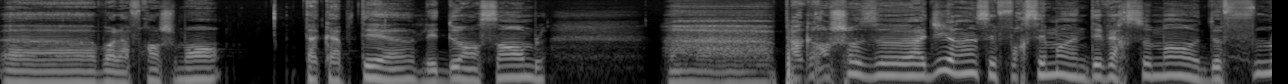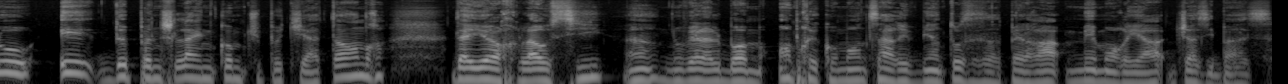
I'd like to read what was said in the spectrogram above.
Euh, voilà, franchement, t'as capté, hein, les deux ensemble. Euh, pas grand chose euh, à dire, hein, c'est forcément un déversement de flow et de punchline comme tu peux t'y attendre. D'ailleurs, là aussi, un hein, nouvel album en précommande, ça arrive bientôt, ça s'appellera Memoria Jazzy Bass.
